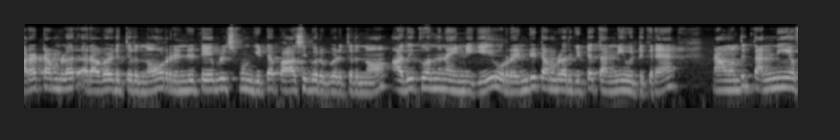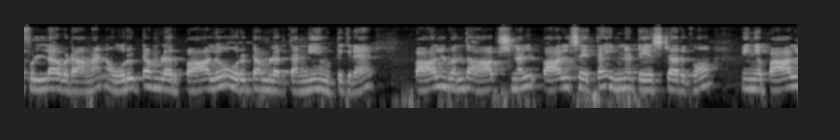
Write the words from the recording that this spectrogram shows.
அரை டம்ளர் ரவை எடுத்திருந்தோம். ஒரு ரெண்டு டேபிள் ஸ்பூன் கிட்ட பாசிப்பருப்பு எடுத்திருந்தோம். அதுக்கு வந்து நான் இன்றைக்கி ஒரு ரெண்டு டம்ளர் கிட்ட தண்ணி விட்டுக்கிறேன். நான் வந்து தண்ணியை ஃபுல்லாக விடாமல் நான் ஒரு டம்ளர் பாலும் ஒரு டம்ளர் தண்ணியும் விட்டுக்கிறேன். பால் வந்து ஆப்ஷனல் பால் சேர்த்தா இன்னும் டேஸ்ட்டாக இருக்கும். நீங்கள் பால்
